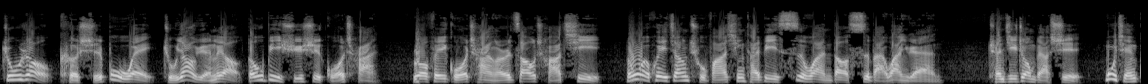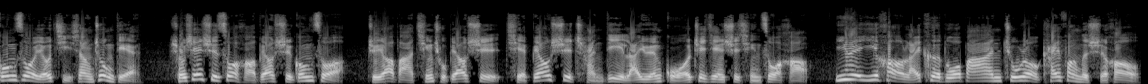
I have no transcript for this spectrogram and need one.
猪肉可食部位、主要原料都必须是国产。若非国产而遭查气，农委会将处罚新台币四万到四百万元。陈吉仲表示，目前工作有几项重点，首先是做好标示工作，只要把清楚标示且标示产地来源国这件事情做好。一月一号莱克多巴胺猪肉开放的时候，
